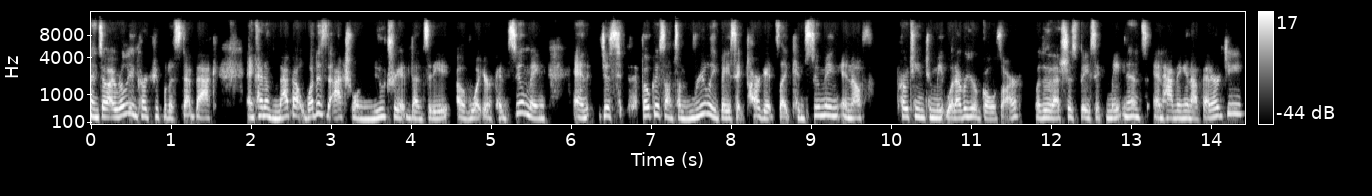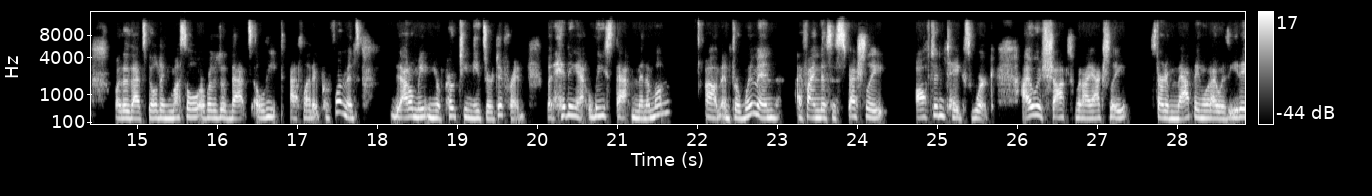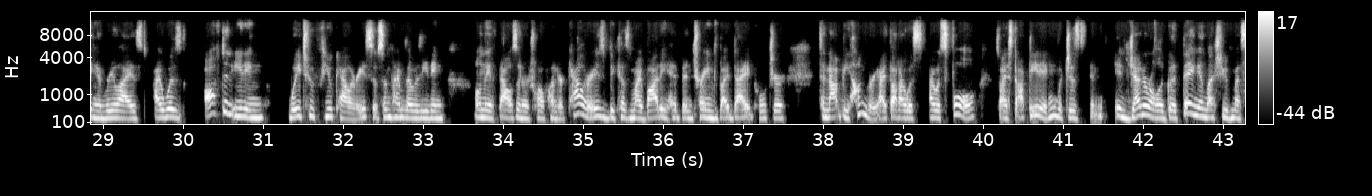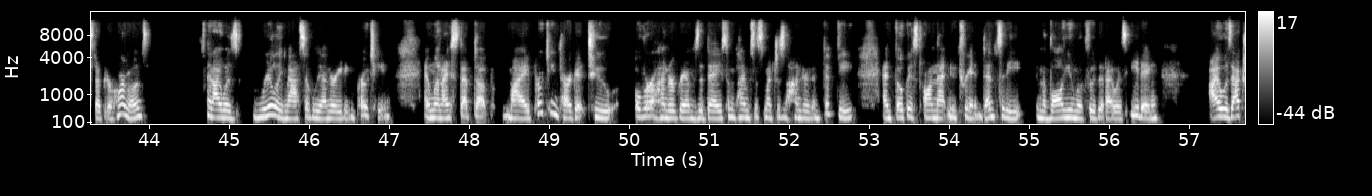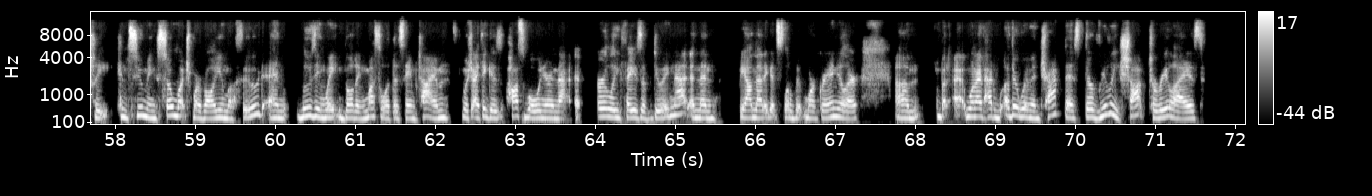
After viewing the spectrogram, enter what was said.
And so I really encourage people to step back and kind of map out what is the actual nutrient density of what you're consuming and just focus on some really basic targets like consuming enough protein to meet whatever your goals are, whether that's just basic maintenance and having enough energy, whether that's building muscle, or whether that's elite athletic performance that'll mean your protein needs are different, but hitting at least that minimum. Um, and for women, I find this especially often takes work. I was shocked when I actually started mapping what I was eating and realized I was often eating way too few calories. So sometimes I was eating only a thousand or twelve hundred calories because my body had been trained by diet culture to not be hungry. I thought I was I was full, so I stopped eating, which is in, in general a good thing unless you've messed up your hormones and I was really massively under eating protein. And when I stepped up my protein target to over 100 grams a day, sometimes as much as 150, and focused on that nutrient density in the volume of food that I was eating, I was actually consuming so much more volume of food and losing weight and building muscle at the same time, which I think is possible when you're in that early phase of doing that. And then beyond that, it gets a little bit more granular. Um, but uh, when I've had other women track this, they're really shocked to realize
